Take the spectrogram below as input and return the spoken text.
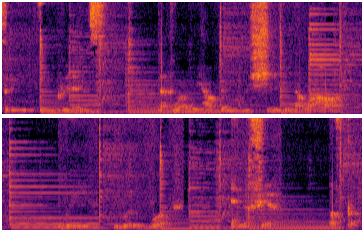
three ingredients, that when we have them richly in our heart, we will walk in the fear of God.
